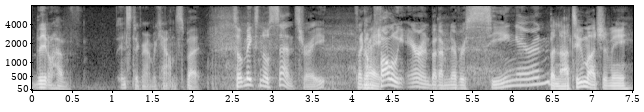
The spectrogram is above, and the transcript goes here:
They don't have Instagram accounts, but so it makes no sense, right? It's like I'm following Aaron, but I'm never seeing Aaron. But not too much of me.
